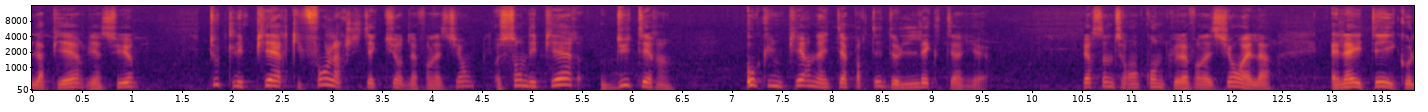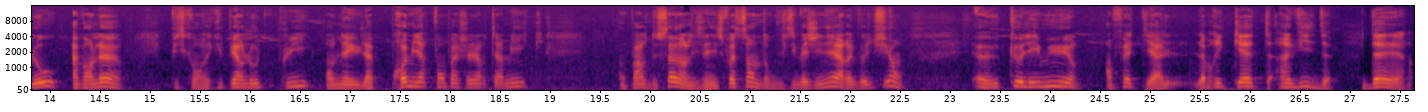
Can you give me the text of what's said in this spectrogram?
la pierre bien sûr. Toutes les pierres qui font l'architecture de la fondation sont des pierres du terrain aucune pierre n'a été apportée de l'extérieur. Personne ne se rend compte que la fondation, elle a, elle a été écolo avant l'heure, puisqu'on récupère l'eau de pluie, on a eu la première pompe à chaleur thermique, on parle de ça dans les années 60, donc vous imaginez la révolution. Euh, que les murs, en fait, il y a la briquette, un vide d'air,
